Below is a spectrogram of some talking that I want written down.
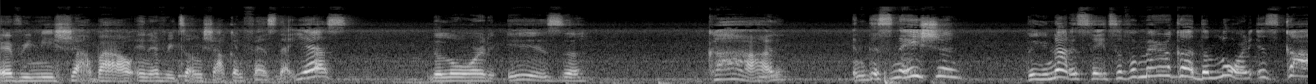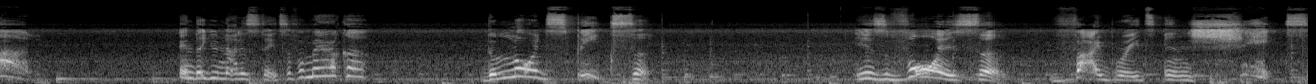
Every knee shall bow and every tongue shall confess that, yes, the Lord is uh, God in this nation, the United States of America. The Lord is God in the United States of America. The Lord speaks. His voice vibrates and shakes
